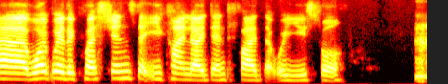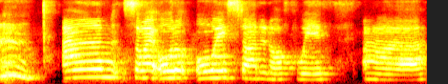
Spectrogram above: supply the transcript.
uh, what were the questions that you kind of identified that were useful? um, so I always started off with uh,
